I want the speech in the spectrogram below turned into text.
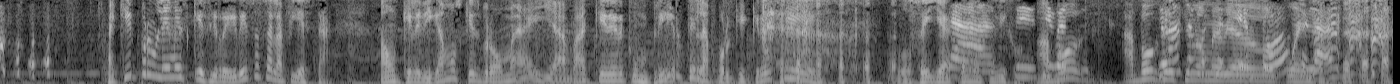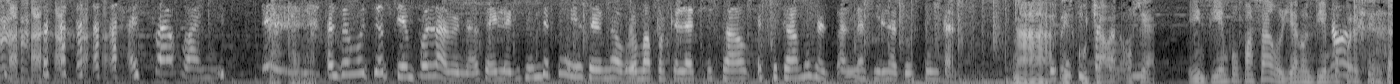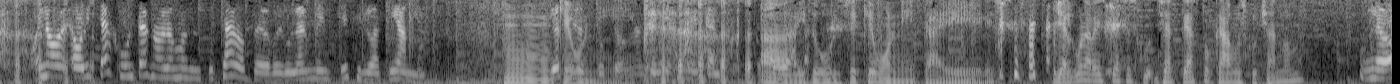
Aquí el problema es que si regresas a la fiesta, aunque le digamos que es broma, ella va a querer cumplírtela porque creo que... Pues ella, ¿cómo te dijo? sí, sí, ¿A a vos, a vos crees que no me había tiempo dado cuenta? la-. Hace mucho tiempo la amenacé y le dije, un día te voy a hacer una broma porque la escuchaba, escuchábamos el pan así las dos juntas. Ah, escuchaban, o sea, en tiempo pasado, ya no en tiempo No. presente. Bueno, ahorita juntas no lo hemos escuchado, pero regularmente sí lo hacíamos. Mm, qué sí bonito. Ay, Dulce, qué bonita eres. ¿Y alguna vez te has, ya te has tocado escuchándome? No.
